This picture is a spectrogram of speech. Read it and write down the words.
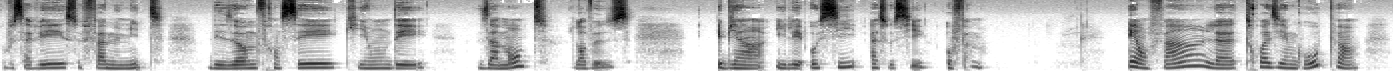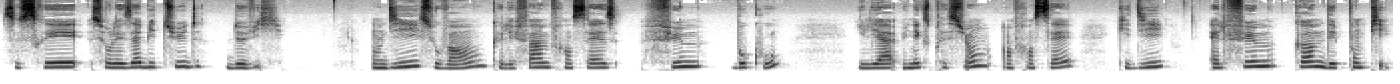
vous savez, ce fameux mythe des hommes français qui ont des amantes, lovers, eh bien, il est aussi associé aux femmes. Et enfin, le troisième groupe, ce serait sur les habitudes de vie. On dit souvent que les femmes françaises fument beaucoup. Il y a une expression en français qui dit elles fument comme des pompiers.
